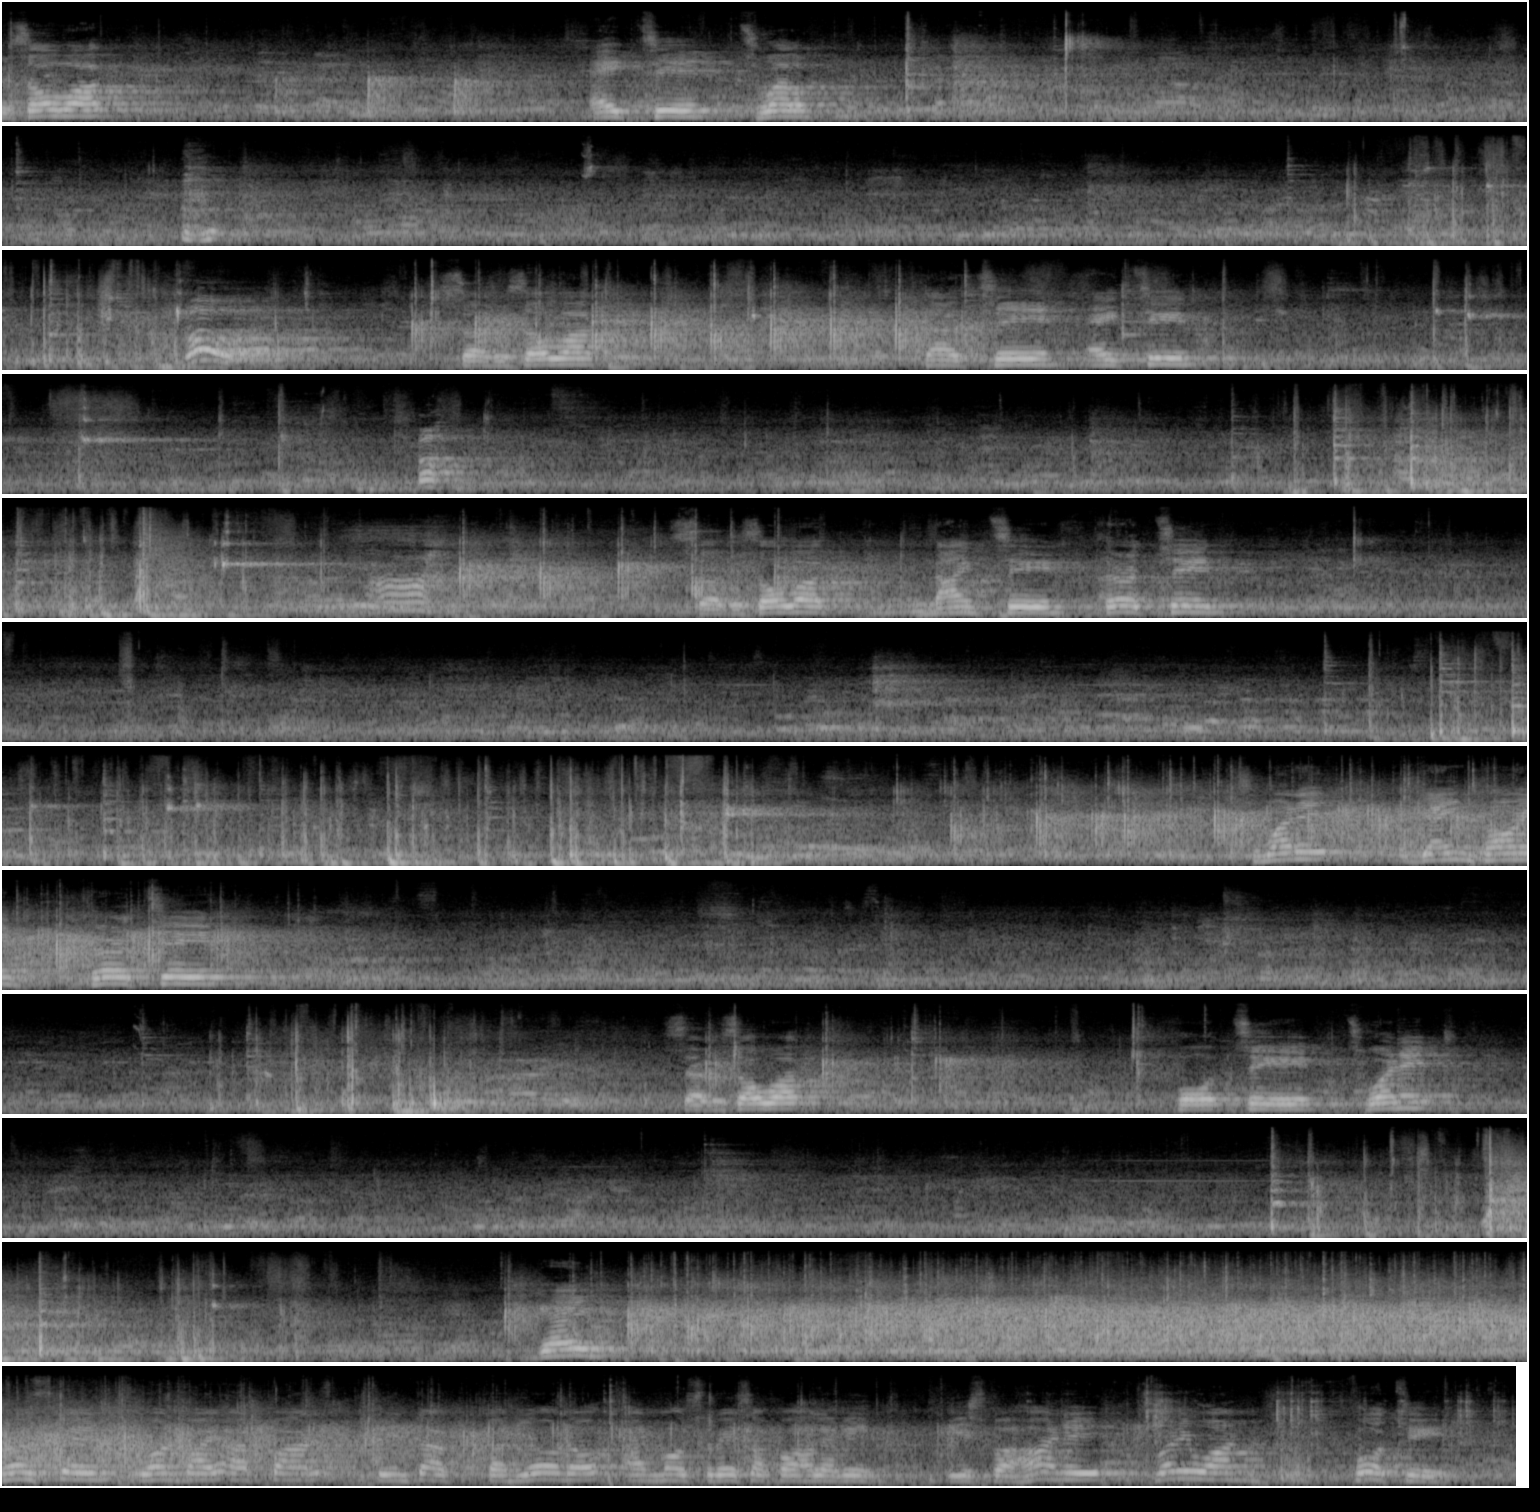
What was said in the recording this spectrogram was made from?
Service over. 18, 12. Service over. 13, 18. Service over. 19, 13. Twenty, game point, thirteen. Service over. 14, 20. Game. First game won by Akbar Bintang Cahyono and Moh Reza Pahlevi Isfahani 21-14.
